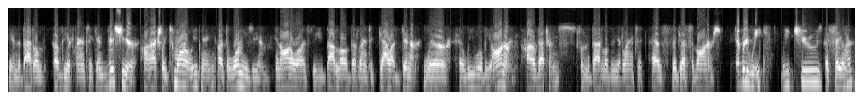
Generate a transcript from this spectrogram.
in the Battle of the Atlantic. And this year, or actually tomorrow evening, at the War Museum in Ottawa is the Battle of the Atlantic Gala Dinner, where uh, we will be honoring our veterans from the Battle of the Atlantic as the guests of honors. Every week, We choose a sailor,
